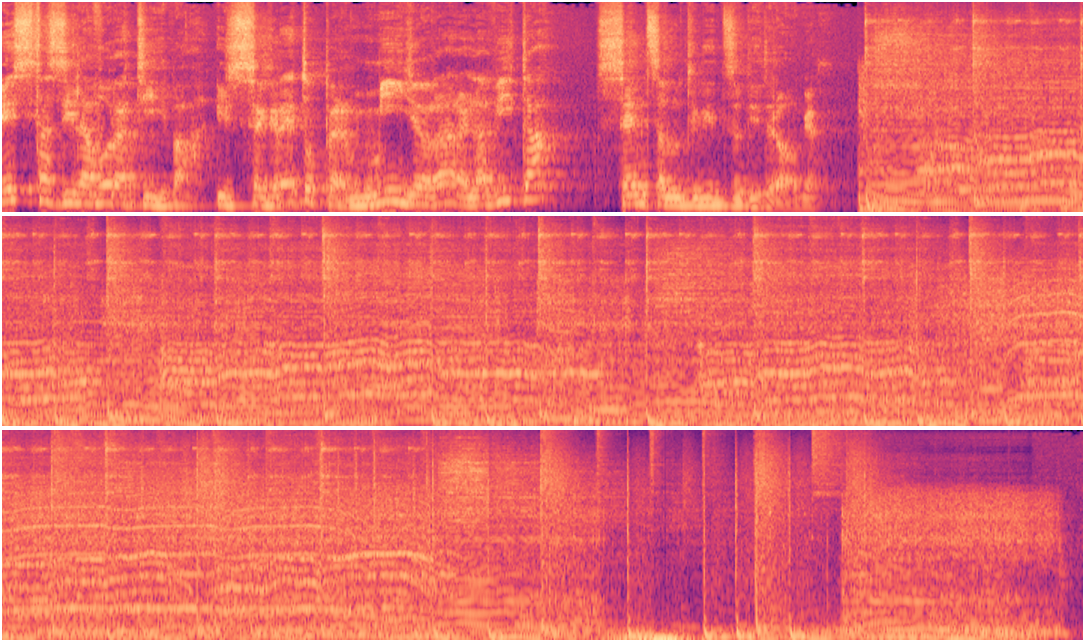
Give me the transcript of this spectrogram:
Estasi lavorativa, il segreto per migliorare la vita senza l'utilizzo di droghe.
